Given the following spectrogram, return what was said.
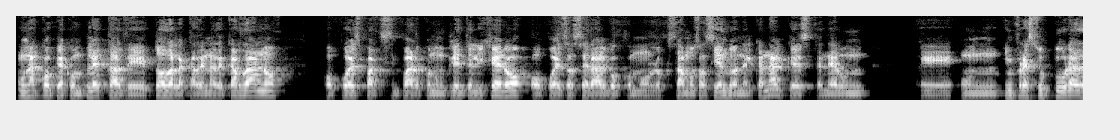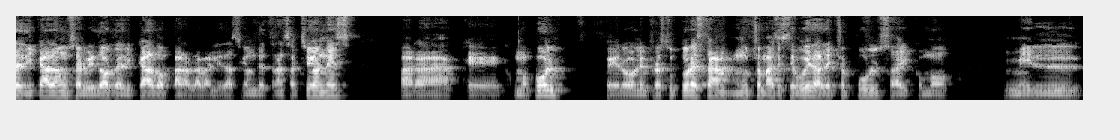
una copia completa de toda la cadena de Cardano o puedes participar con un cliente ligero o puedes hacer algo como lo que estamos haciendo en el canal, que es tener un eh, una infraestructura dedicada, un servidor dedicado para la validación de transacciones, para eh, como pool, pero la infraestructura está mucho más distribuida. De hecho, pools hay como mil,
